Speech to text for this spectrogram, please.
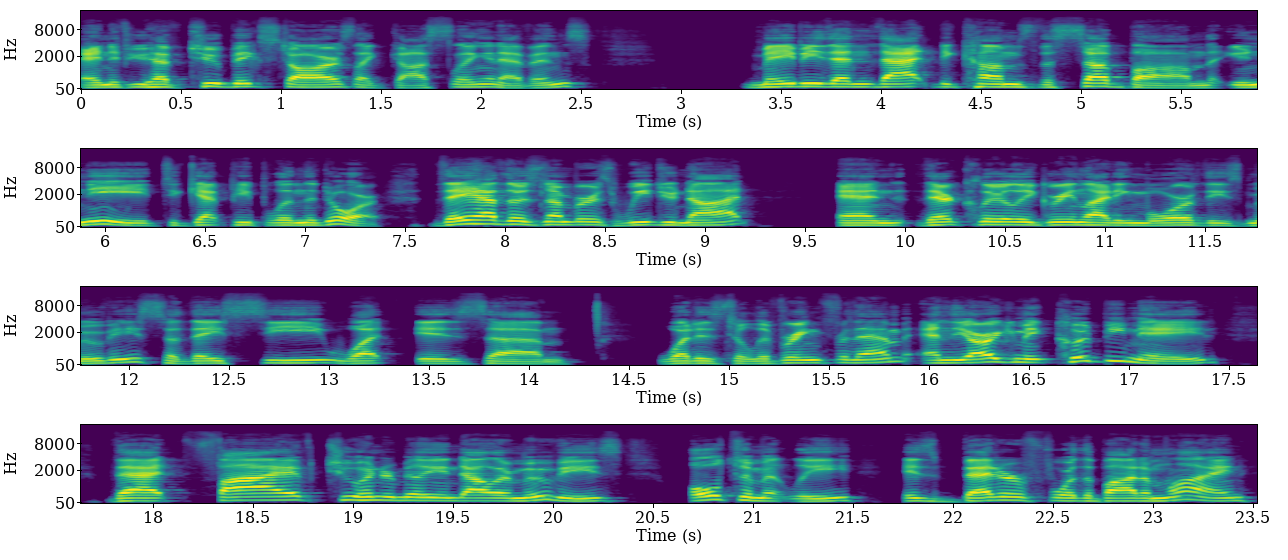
And if you have two big stars like Gosling and Evans, maybe then that becomes the sub bomb that you need to get people in the door. They have those numbers, we do not, and they're clearly greenlighting more of these movies, so they see what is um, what is delivering for them. And the argument could be made that five two hundred million dollar movies ultimately is better for the bottom line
